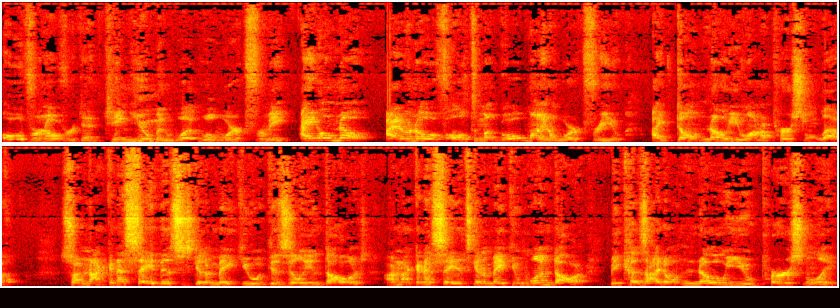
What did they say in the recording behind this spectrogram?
over and over again Kinghuman, what will work for me? I don't know. I don't know if Ultimate Gold Mine will work for you. I don't know you on a personal level. So I'm not going to say this is going to make you a gazillion dollars. I'm not going to say it's going to make you one dollar because I don't know you personally.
